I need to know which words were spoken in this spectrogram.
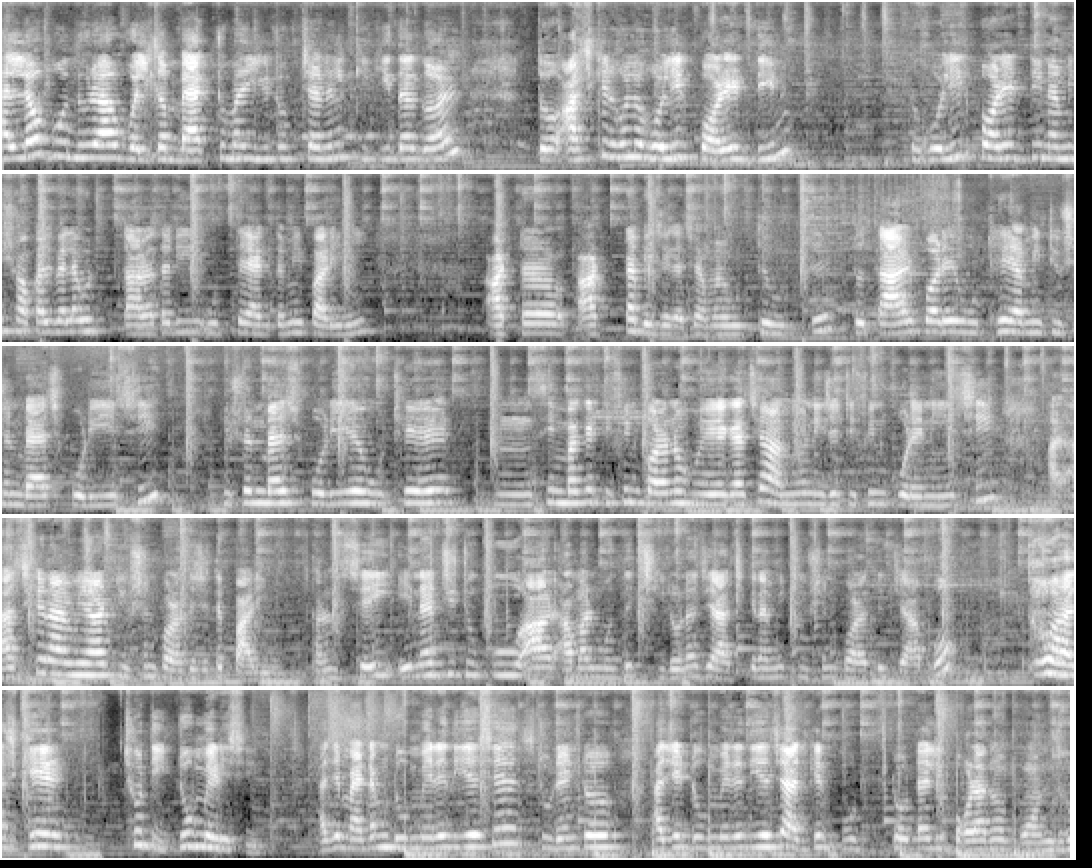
Hello বন্ধুরা welcome back to my YouTube channel Kiki the girl তো আজকের হলো হোলির পরের দিন। তো হোলির পরের দিন আমি সকালবেলা তাড়াতাড়ি উঠতে একদমই পারিনি। আটটা আটটা বেজে গেছে আমার উঠতে উঠতে। তো তারপরে উঠে আমি টিউশন ব্যাচ পড়িয়েছি। টিউশন ব্যাচ পড়িয়ে উঠে সিম্বাকে টিফিন করানো হয়ে গেছে, আমিও নিজে টিফিন করে নিয়েছি। আর আজকের আমি আর টিউশন পড়াতে যেতে পারিনি, কারণ সেই এনার্জিটুকু আর আমার মধ্যে ছিল না যে আজকের আমি টিউশন পড়াতে যাব। তো আজকে ছুটি, ডুব মেরেছি। আজকে ম্যাডাম ডুব মেরে দিয়েছে, স্টুডেন্টও আজকে ডুব মেরে দিয়েছে আজকে টোটালি পড়ানো বন্ধ।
